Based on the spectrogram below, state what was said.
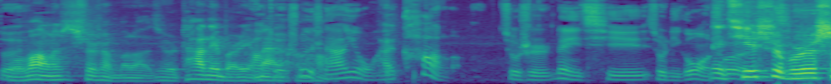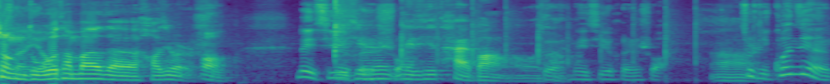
我忘了是什么了，就是他那本也卖的很好。说起陈嘉映，我还看了，就是那期，就是你跟我说那的期是不是胜读他？妈的好几本书？哦，那期那期那，期太棒了，我对操，！那期很爽。啊，就是你关键，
